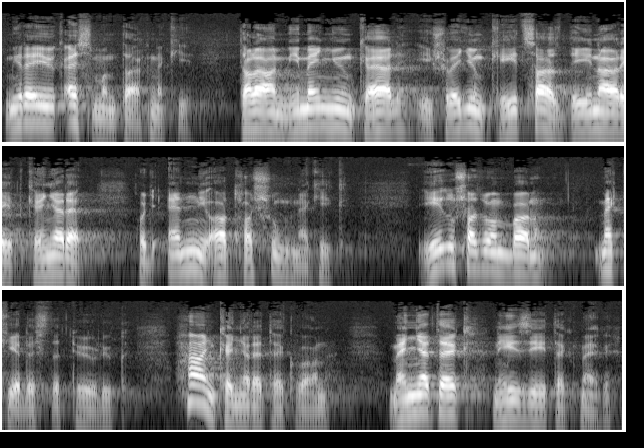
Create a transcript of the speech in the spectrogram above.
Mire ők ezt mondták neki. Talán mi menjünk el, és vegyünk 200 dénárét kenyeret, hogy enni adhassunk nekik. Jézus azonban megkérdezte tőlük, hány kenyeretek van? Menjetek, nézzétek meg.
